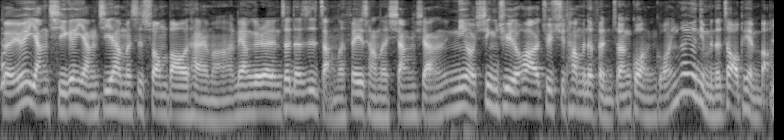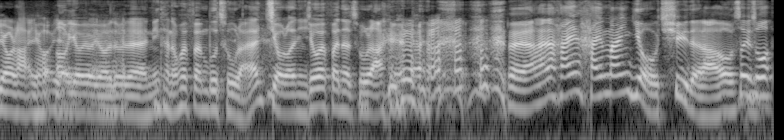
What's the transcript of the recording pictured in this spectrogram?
对，因为杨奇跟杨基他们是双胞胎嘛，两个人真的是长得非常的相像。你有兴趣的话，就去他们的粉砖逛一逛，应该有你们的照片吧？有啦有哦，有有有，对不对？你可能会分不出来，但久了你就会分得出来。对，还还还蛮有趣的啦。哦，所以说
